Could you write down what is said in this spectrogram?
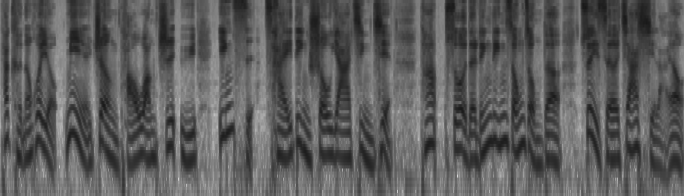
他可能会有灭证逃亡之余，因此裁定收押禁见。他所有的林林总总的罪责加起来哦，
